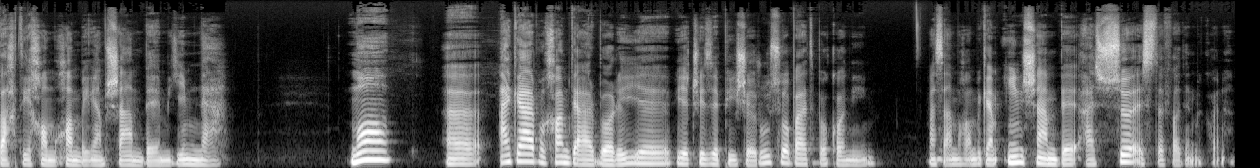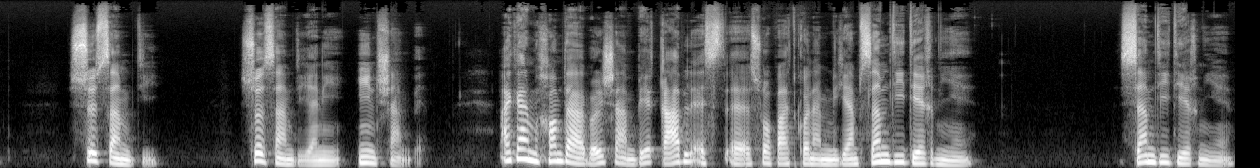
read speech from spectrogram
وقتی خواهم بگم شنبه میگیم نه. ما اگر می‌خوایم درباره یه چیز پیش رو صحبت بکنیم مثلا می‌خوام بگم این شنبه از سو استفاده می‌کنم. سو سمدی. سو سمدی یعنی این شنبه. اگر می‌خوام درباره شنبه قبل صحبت کنم میگم سمدی دغنیه سمدی دغنیه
